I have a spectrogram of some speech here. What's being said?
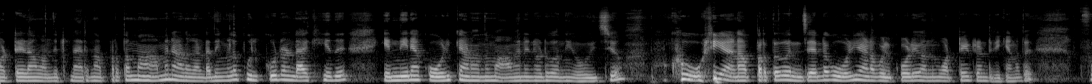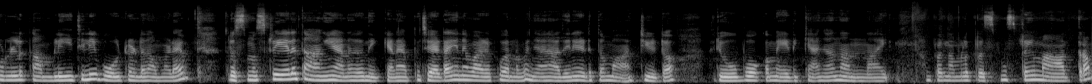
മുട്ടയിടാൻ വന്നിട്ടുണ്ടായിരുന്നു. അപ്പുറത്തെ മാമനാണ് കണ്ടത്. നിങ്ങൾ പുൽക്കൂട് ഉണ്ടാക്കിയത് എന്തിനാ കോഴിക്കാണോ? എന്ന് മാമൻ എന്നോട് വന്ന് ചോദിച്ചു. കോഴിയാണ് അപ്പുറത്തെ തുഞ്ചേന്റെ കോഴിയാണ് പുൽക്കോടി വന്ന് മുട്ടയിട്ടുകൊണ്ടിരിക്കുന്നത് ഫുള്ള് കംപ്ലീറ്റ്ലി പോയിട്ടുണ്ട് നമ്മുടെ ക്രിസ്മസ് ട്രീയിൽ താങ്ങിയാണ് അത് നിൽക്കണേ അപ്പോൾ ചേട്ടാ ഇങ്ങനെ വഴക്ക് പറഞ്ഞപ്പോൾ ഞാൻ അതിനെ എടുത്ത് മാറ്റി കേട്ടോ രൂപമൊക്കെ മേടിക്കാൻ ഞാൻ നന്നായി. അപ്പോൾ നമ്മൾ ക്രിസ്മസ് ട്രീ മാത്രം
